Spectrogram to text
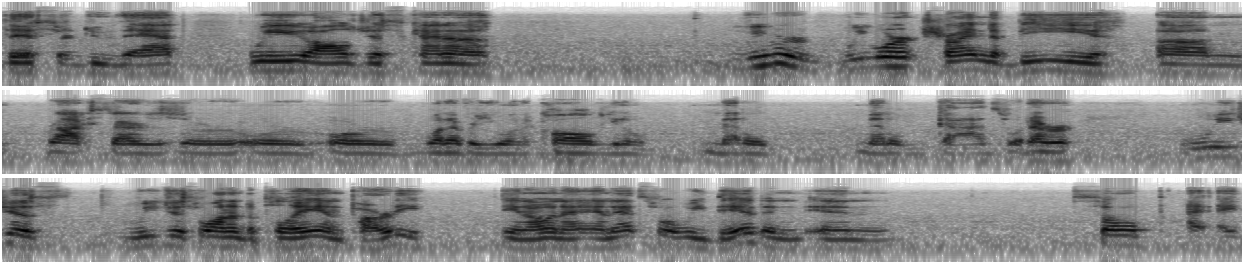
this or do that. We all just kind of we were we weren't trying to be um, rock stars or, or or whatever you want to call you know metal metal gods whatever. We just we just wanted to play and party, you know, and and that's what we did. And and so I, I-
